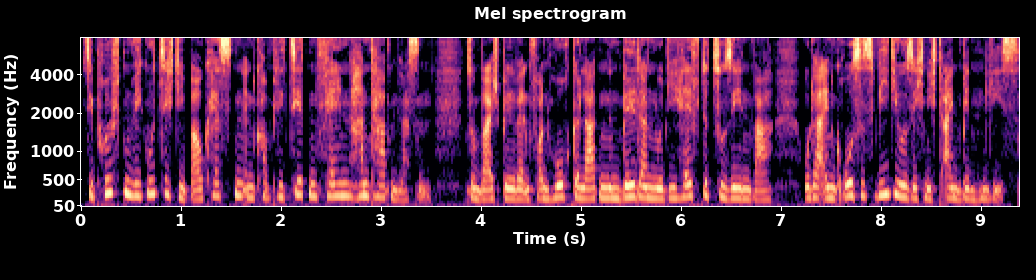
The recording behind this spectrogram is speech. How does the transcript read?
Sie prüften, wie gut sich die Baukästen in komplizierten Fällen handhaben lassen, zum Beispiel wenn von hochgeladenen Bildern nur die Hälfte zu sehen war oder ein großes Video sich nicht einbinden ließ.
